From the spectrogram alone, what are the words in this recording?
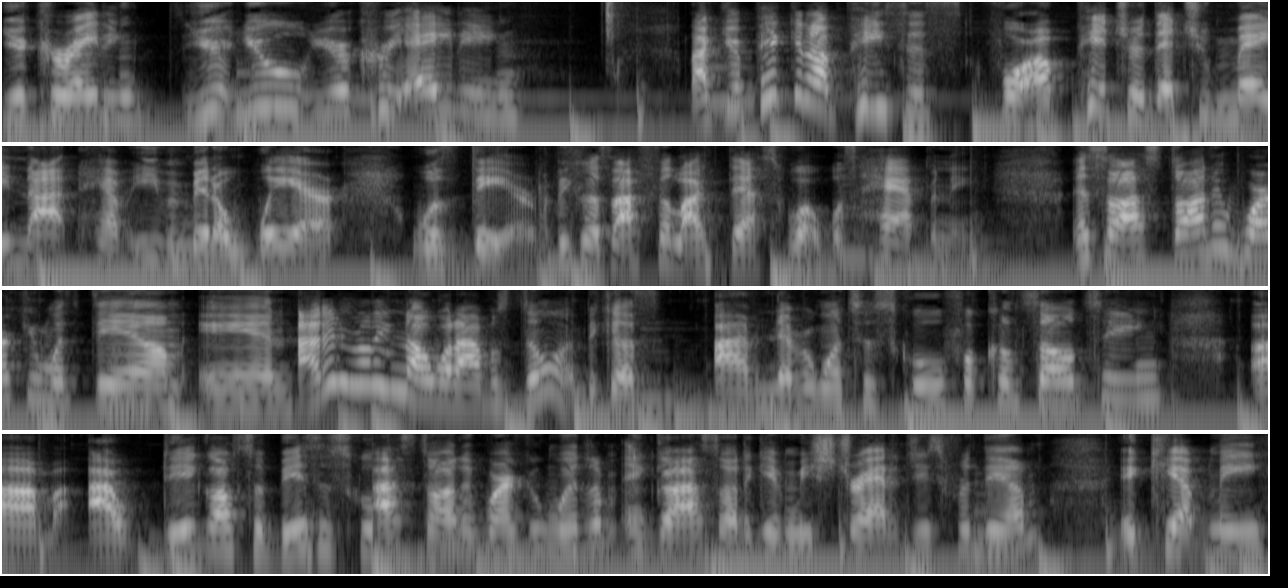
You're creating you you you're creating like you're picking up pieces for a picture that you may not have even been aware was there because I feel like that's what was happening. And so I started working with them and I didn't really know what I was doing because I've never went to school for consulting. Um, I did go to business school. I started working with them, and God started giving me strategies for them. It kept me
